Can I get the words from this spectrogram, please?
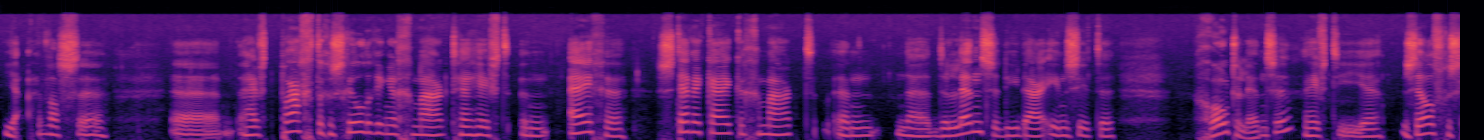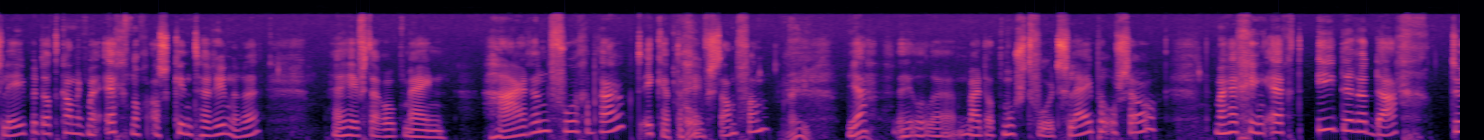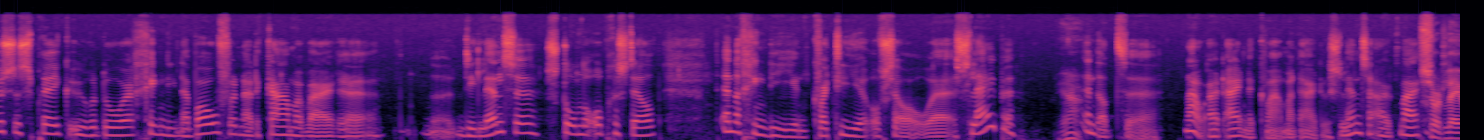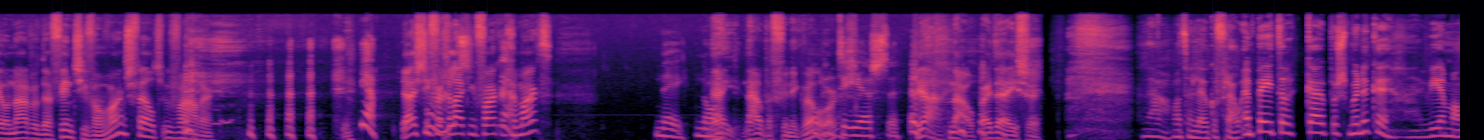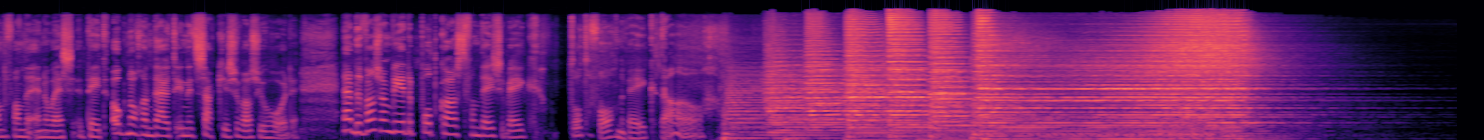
Ja, hij, was, uh, hij heeft prachtige schilderingen gemaakt. Hij heeft een eigen sterrenkijker gemaakt. En de lenzen die daarin zitten, grote lenzen, heeft hij zelf geslepen. Dat kan ik me echt nog als kind herinneren. Hij heeft daar ook mijn haren voor gebruikt. Ik heb er oh. geen verstand van. Nee. Ja, heel, uh, maar dat moest voor het slijpen of zo. Maar hij ging echt iedere dag tussen spreekuren door... ging hij naar boven, naar de kamer waar uh, die lenzen stonden opgesteld. En dan ging hij een kwartier of zo uh, slijpen. Ja. En dat... Nou, uiteindelijk kwamen daar dus lenzen uit. Maar... Een soort Leonardo da Vinci van Warnsveld, uw vader. ja. Ja, is die vergelijking vaker ja. gemaakt? Nee, nooit. Nee, nou, dat vind ik wel, hoor. de eerste. Ja, nou, bij deze. Nou, wat een leuke vrouw. En Peter Kuipers-Munneke, weerman van de NOS, deed ook nog een duit in het zakje, zoals u hoorde. Nou, dat was hem weer de podcast van deze week. Tot de volgende week. Dag.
